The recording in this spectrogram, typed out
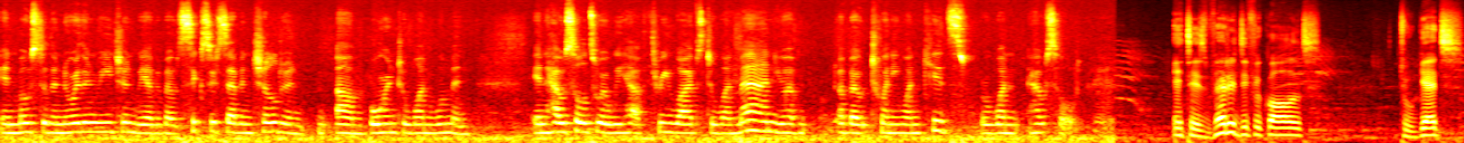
in most of the northern region, we have about six or seven children um, born to one woman. In households where we have three wives to one man, you have about 21 kids for one household. It is very difficult to get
